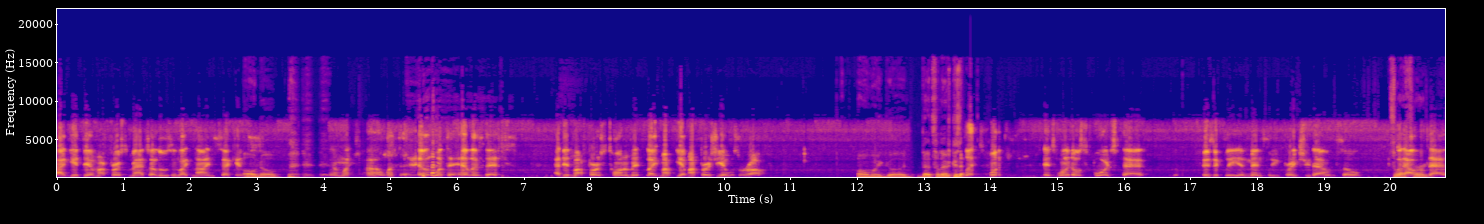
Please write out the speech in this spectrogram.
I get there. My first match, I lose in like nine seconds. Oh no. And I'm like, oh, what the hell? What the hell is this? I did my first tournament. Like my yeah, my first year was rough. Oh my god, that's hilarious. Because it's one, it's one of those sports that physically and mentally breaks you down. So, so without heard. that,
